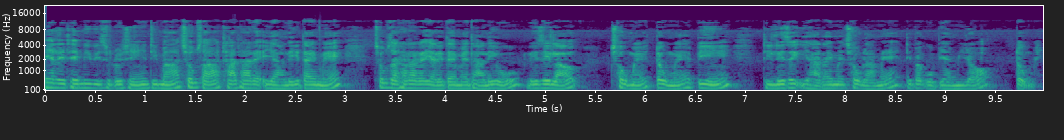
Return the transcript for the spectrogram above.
ပင်ရလေးထိမိပြီဆိုလို့ရှိရင်ဒီမှာချုပ်စာထားထားတဲ့အရာလေးအတိုင်းပဲချုပ်စာထားထားတဲ့အရာလေးအတိုင်းပဲဒါလေးကို၄စိတ်လောက်ချုပ်မယ်တုပ်မယ်ပြီးရင်ဒီ၄စိတ်အရာတိုင်းပဲချုပ်လာမယ်ဒီဘက်ကိုပြန်ပြီးတော့တုပ်မယ်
